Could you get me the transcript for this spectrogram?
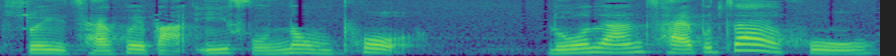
所以才会把衣服弄破。罗兰才不在乎，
